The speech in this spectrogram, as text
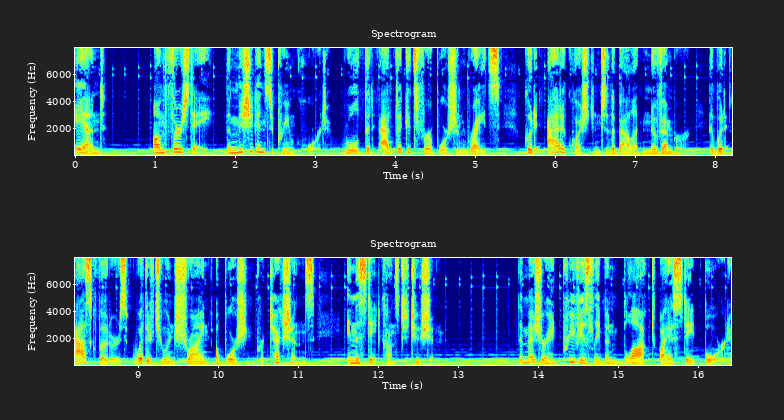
And on Thursday, the Michigan Supreme Court ruled that advocates for abortion rights could add a question to the ballot in November that would ask voters whether to enshrine abortion protections in the state constitution. The measure had previously been blocked by a state board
